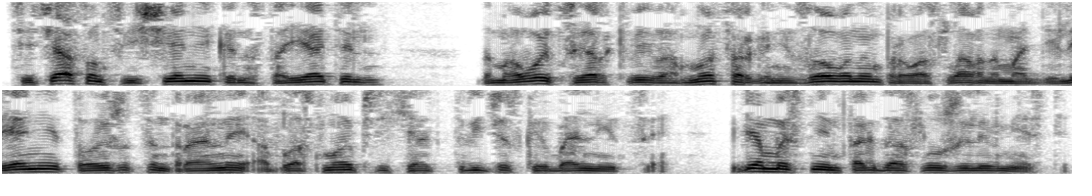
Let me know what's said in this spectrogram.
Сейчас он священник и настоятель домовой церкви во вновь организованном православном отделении той же Центральной областной психиатрической больницы, где мы с ним тогда служили вместе.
